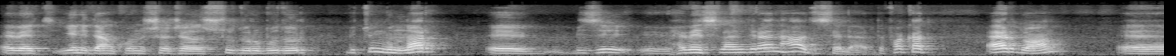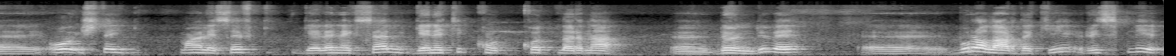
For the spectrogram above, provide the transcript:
evet yeniden konuşacağız, şudur budur. Bütün bunlar e, bizi e, heveslendiren hadiselerdi. Fakat Erdoğan e, o işte maalesef geleneksel genetik kodlarına döndü ve buralardaki riskli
